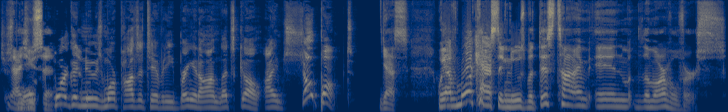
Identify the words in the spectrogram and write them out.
Just as more, you said, more good news, more positivity. Bring it on. Let's go. I'm so pumped. yes, we have more casting news, but this time in the Marvel verse.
